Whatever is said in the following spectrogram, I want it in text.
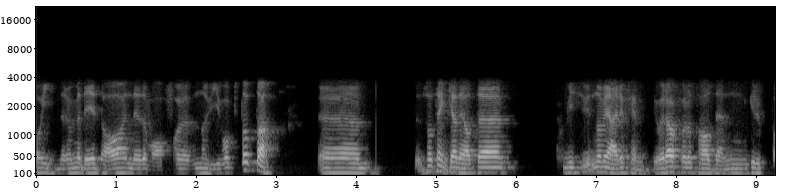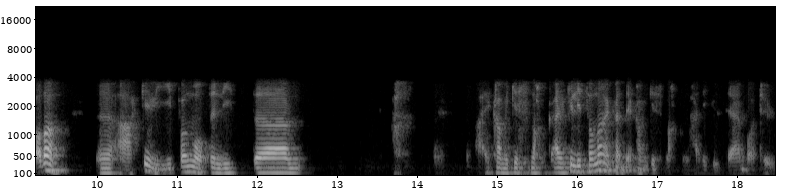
å innrømme det i dag enn det det var for når vi vokste opp. da. Uh, så tenker jeg det at uh, hvis vi, når vi er i 50-åra, for å ta den gruppa, da, er ikke vi på en måte litt Nei, kan vi ikke snakke Er vi ikke litt sånn, da? Det kan vi ikke snakke er bare tull.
